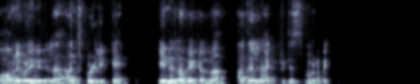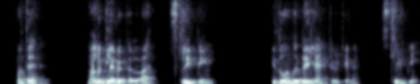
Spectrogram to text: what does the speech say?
ಭಾವನೆಗಳೇನಿದೆಯಲ್ಲ ಹಂಚ್ಕೊಳ್ಳಿಕ್ಕೆ ಏನೆಲ್ಲ ಬೇಕಲ್ವಾ? ಅದೆಲ್ಲ ಆಕ್ಟಿವಿಟೀಸ್ ಮಾಡ್ಬೇಕು. ಮತ್ತೆ ಮಲಗ್ಲೇಬೇಕಲ್ವಾ? ಸ್ಲೀಪಿಂಗ್ ಇದು ಒಂದು ಡೈಲಿ ಆಕ್ಟಿವಿಟಿನೇ ಸ್ಲೀಪಿಂಗ್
